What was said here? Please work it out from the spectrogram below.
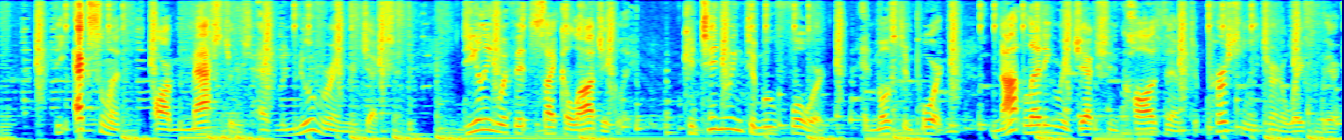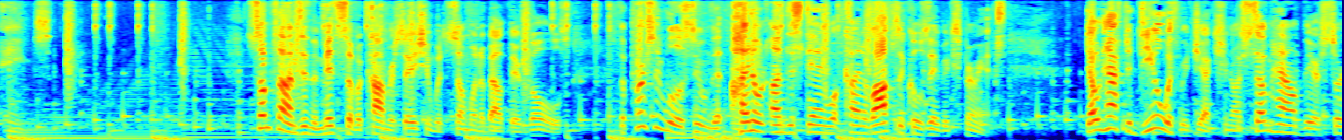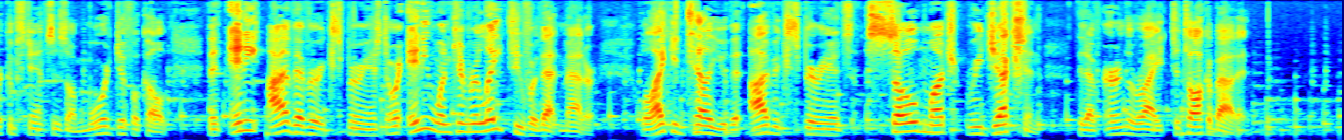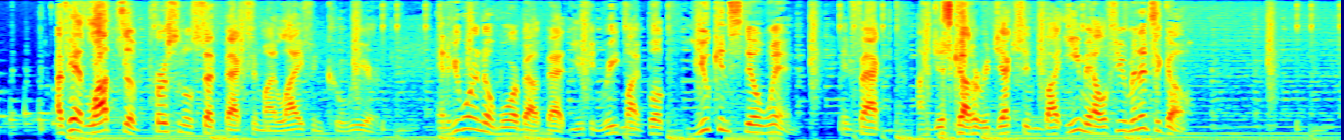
The excellent are masters at maneuvering rejection, dealing with it psychologically, continuing to move forward, and most important, not letting rejection cause them to personally turn away from their aims. Sometimes, in the midst of a conversation with someone about their goals, the person will assume that I don't understand what kind of obstacles they've experienced, don't have to deal with rejection, or somehow their circumstances are more difficult than any I've ever experienced or anyone can relate to for that matter. Well, I can tell you that I've experienced so much rejection that I've earned the right to talk about it. I've had lots of personal setbacks in my life and career. And if you want to know more about that, you can read my book, You Can Still Win. In fact, I just got a rejection by email a few minutes ago.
